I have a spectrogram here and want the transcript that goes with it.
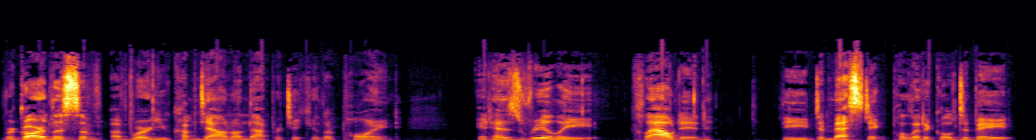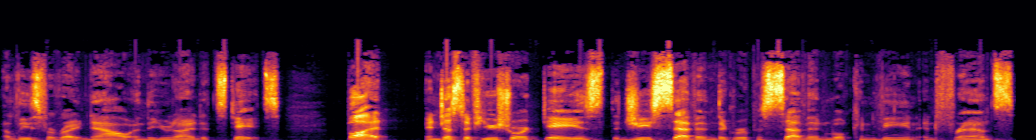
regardless of, of where you come down on that particular point, it has really clouded the domestic political debate, at least for right now, in the United States. But in just a few short days, the G7, the group of seven, will convene in France.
